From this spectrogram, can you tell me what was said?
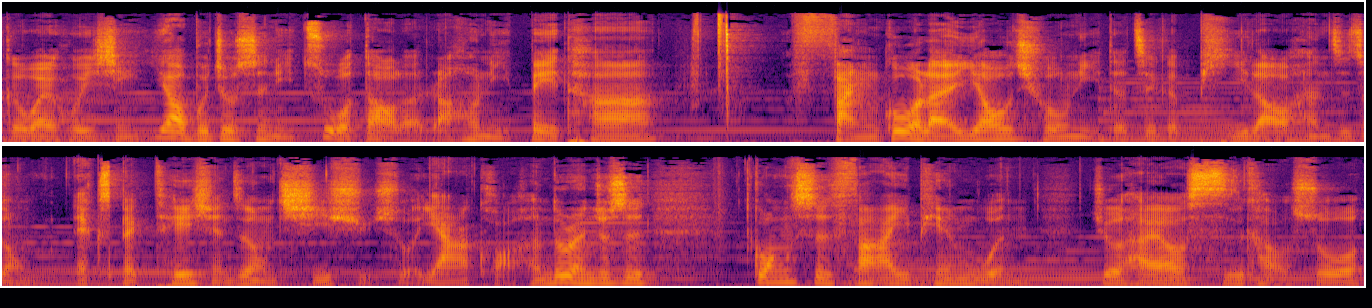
格外灰心；要不就是你做到了，然后你被他反过来要求你的这个疲劳和这种 expectation 这种期许所压垮。很多人就是光是发一篇文，就还要思考说，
